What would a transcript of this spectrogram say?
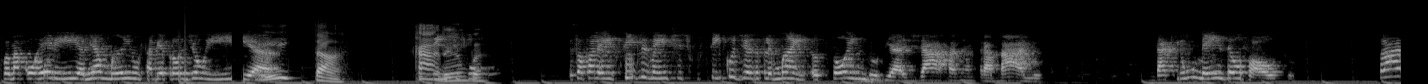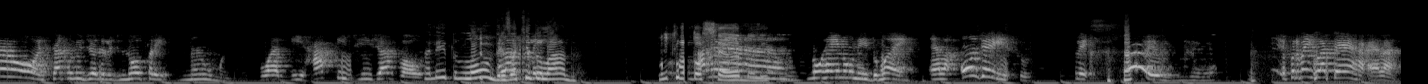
foi uma correria. Minha mãe não sabia para onde eu ia. Eita! Caramba! E, tipo, eu só falei simplesmente, tipo, cinco dias. Eu falei, mãe, eu tô indo viajar, fazer um trabalho. Daqui um mês eu volto. Para onde? Vai pro Rio de Janeiro de novo? Eu falei, não, mãe, vou ali rapidinho e já volto. Ali do Londres, aqui falei, do lado. Do outro lado do oceano ali. No Reino Unido, mãe. Ela, onde é isso? Eu falei, ah, eu... falei, mãe, Inglaterra. Ela,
